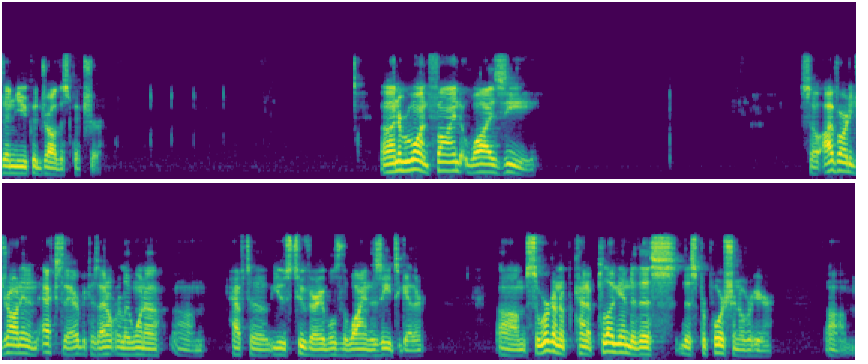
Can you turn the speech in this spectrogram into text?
then you could draw this picture. Uh, number one, find YZ. So I've already drawn in an X there because I don't really want to um, have to use two variables, the Y and the Z together. Um, so we're going to kind of plug into this, this proportion over here. Um,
